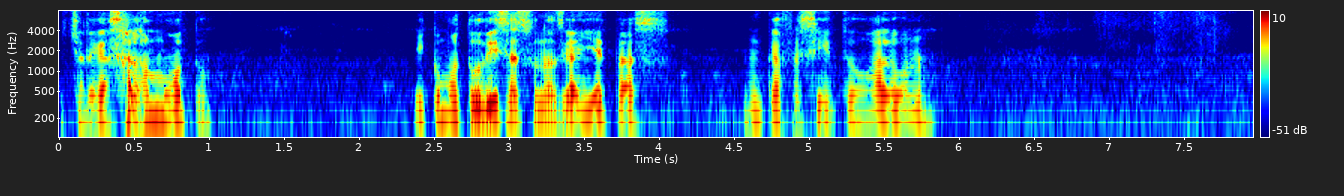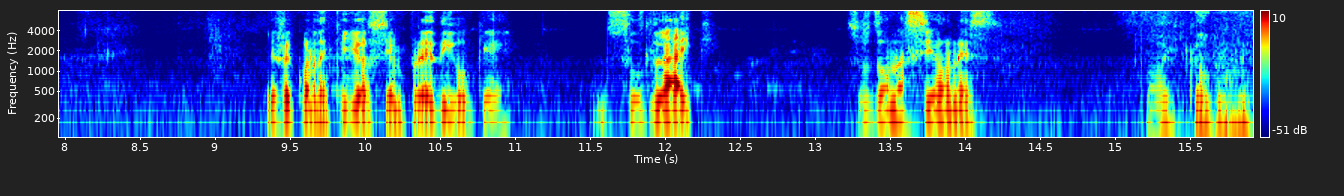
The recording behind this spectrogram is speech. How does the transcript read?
echar gas a la moto. Y como tú dices, unas galletas, un cafecito, algo, ¿no? Y recuerden que yo siempre digo que sus likes, sus donaciones. Ay, cabrón.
